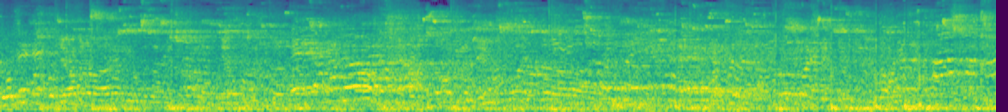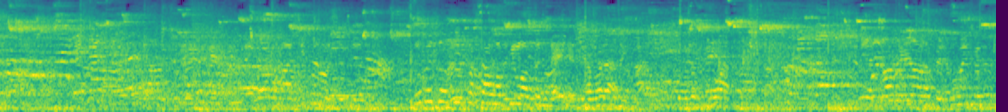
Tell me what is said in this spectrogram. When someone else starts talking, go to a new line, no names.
Dove 我真累，怎么办？你要不要我陪你去？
